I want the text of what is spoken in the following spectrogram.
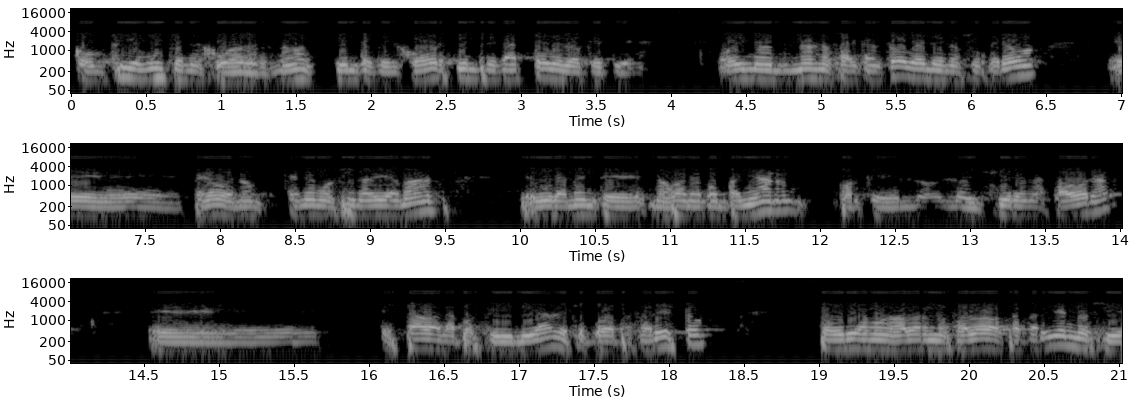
confío mucho en el jugador, ¿no? Siento que el jugador siempre da todo lo que tiene. Hoy no, no nos alcanzó, Vélez nos superó, eh, pero bueno, tenemos una vida más, seguramente nos van a acompañar porque lo, lo hicieron hasta ahora. Eh, estaba la posibilidad de que pueda pasar esto. Podríamos habernos hablado hasta perdiendo si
